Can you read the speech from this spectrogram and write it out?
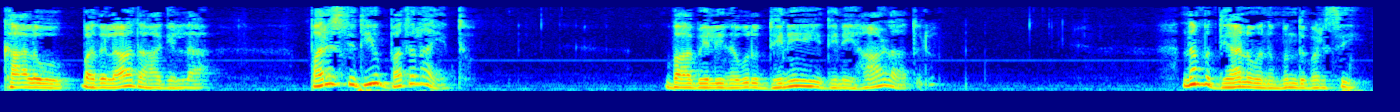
ಕಾಲವು ಬದಲಾದ ಹಾಗೆಲ್ಲ ಪರಿಸ್ಥಿತಿಯು ಬದಲಾಯಿತು. ಬಾಬೇಲಿನವರು ದಿನೇ ದಿನೇ ಹಾಳಾದರು. ನಮ್ಮ ಧ್ಯಾನವನ್ನು ಮುಂದುವರೆಸಿ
